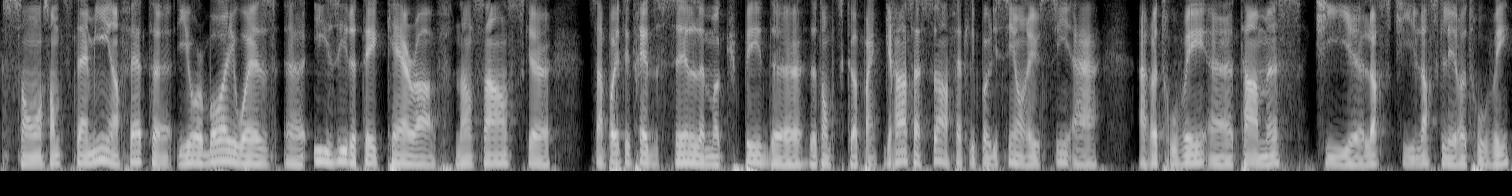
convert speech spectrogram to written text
son, son petit ami, en fait, euh, Your boy was uh, easy to take care of, dans le sens que ça n'a pas été très difficile de m'occuper de, de ton petit copain. Grâce à ça, en fait, les policiers ont réussi à, à retrouver euh, Thomas qui, euh, lorsqu'il est retrouvé,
